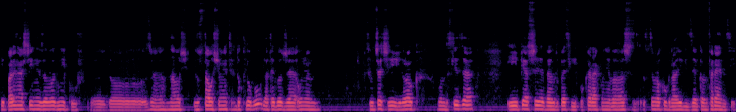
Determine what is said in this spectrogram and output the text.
i paręnaście innych zawodników y, do, zostało ściągniętych do klubu, dlatego że Union swój trzeci rok w Bundeslidze i pierwszy w europejskich pokarach, ponieważ w tym roku grali w lidze konferencji.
